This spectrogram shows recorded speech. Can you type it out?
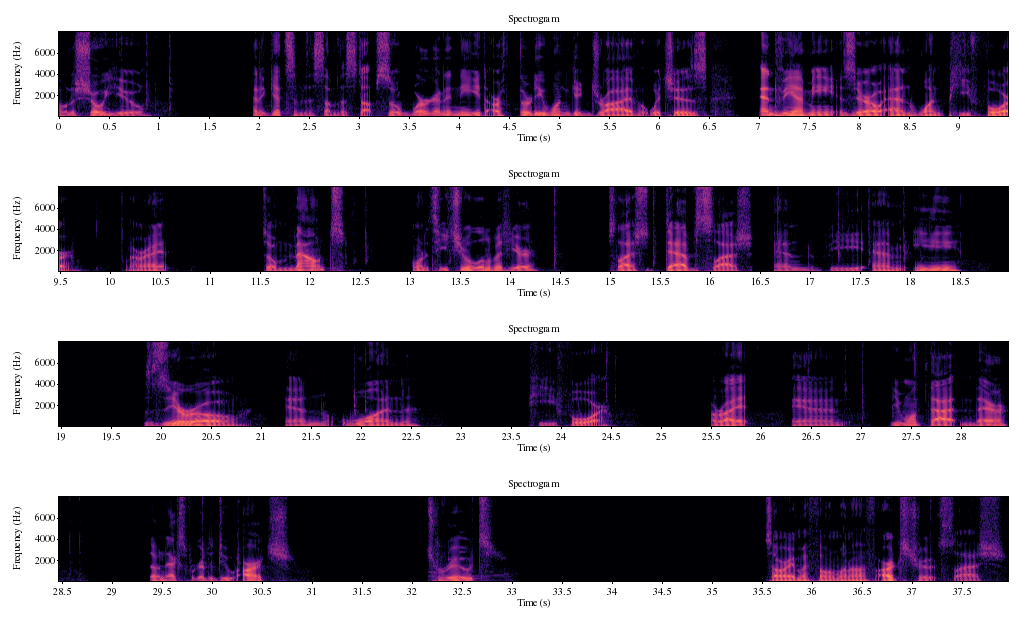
I want to show you how to get some, some of the stuff. So we're going to need our 31 gig drive, which is NVMe 0N1P4. All right. So mount, I want to teach you a little bit here, slash dev slash NVMe 0 N1 P4. All right. And you want that in there. So next we're going to do arch root. Sorry, my phone went off. Arch root slash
